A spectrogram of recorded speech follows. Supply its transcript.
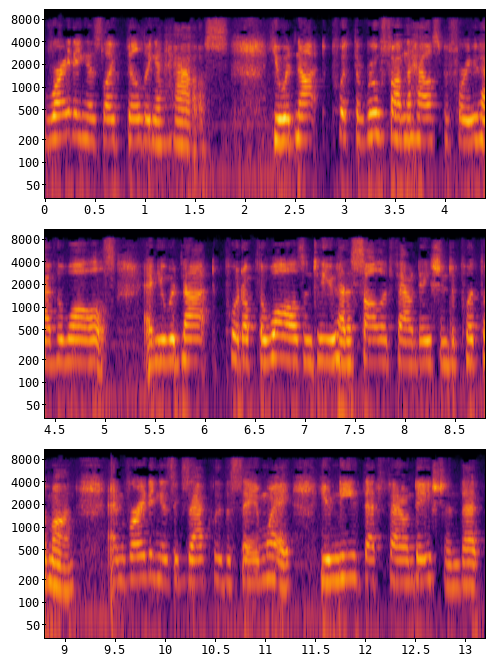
writing is like building a house. You would not put the roof on the house before you have the walls, and you would not put up the walls until you had a solid foundation to put them on. And writing is exactly the same way. You need that foundation, that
